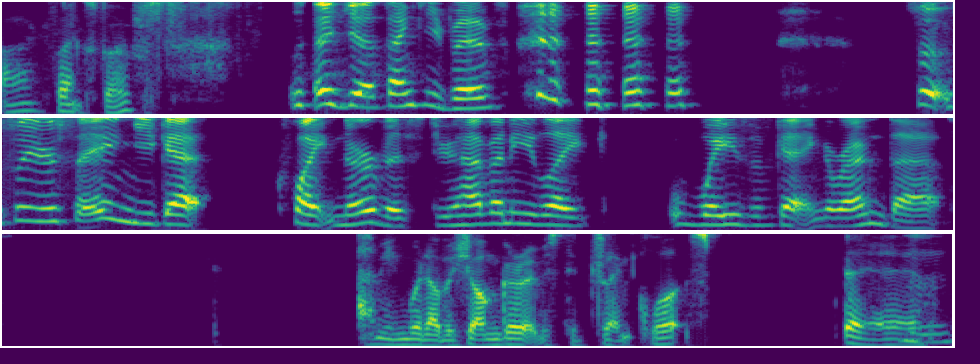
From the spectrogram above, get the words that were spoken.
aye, thanks, Viv. yeah, thank you, Viv. so, so you're saying you get quite nervous. Do you have any like ways of getting around that? I mean, when I was younger, it was to drink lots. Uh, mm.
